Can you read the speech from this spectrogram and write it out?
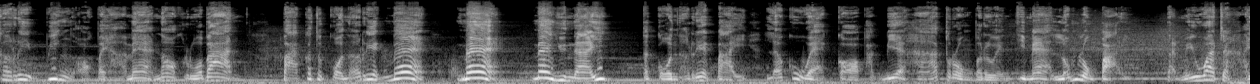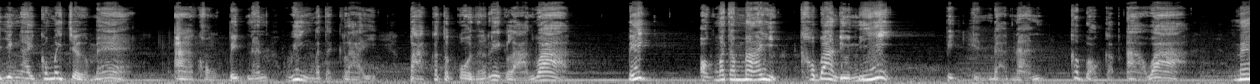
ก็รีบวิ่งออกไปหาแม่นอกรั้วบ้าน ปากก็ตะโกนเรียกแม่ แม่ แม่อยู่ไหน ตะโกนเรียกไป แล้วก็แหวกกอผักเบี้ยหาตรงบริเวณที่แม่ล้มลงไป แต่ไม่ว่าจะหายังไงก็ไม่เจอแม่ อาของปิ๊กนั้นวิ่งมาแต่ไกล ปากก็ตะโกนเรียกหลานว่า ปิ๊กออกมาทำไม เข้าบ้านเดี๋ยวนี้ ปิ๊กเห็นแบบนั้นก็บอกกับอาว่า แม่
